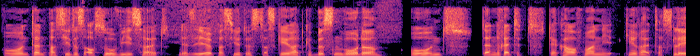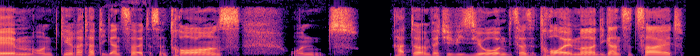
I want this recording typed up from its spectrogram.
Und dann passiert es auch so, wie es halt in der Serie passiert ist, dass Geralt gebissen wurde. Und dann rettet der Kaufmann Geralt das Leben und Geralt hat die ganze Zeit ist in Trance und hat da irgendwelche Visionen bzw. Träume die ganze Zeit.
